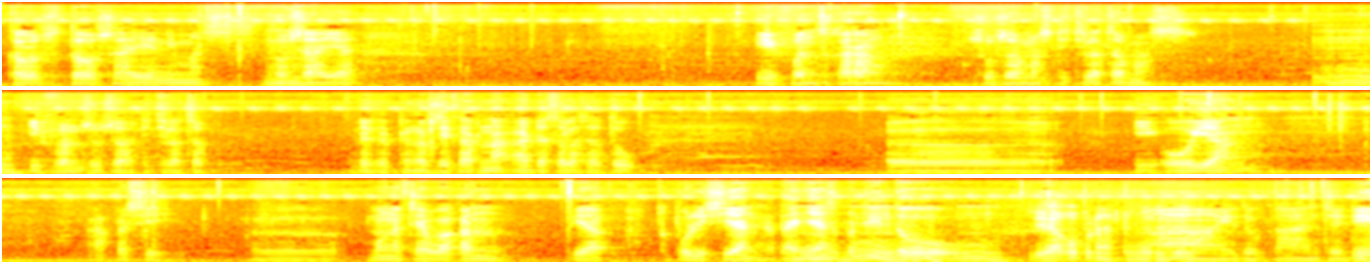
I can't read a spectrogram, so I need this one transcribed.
Kalau setahu saya nih mas setahu saya event sekarang susah mas di Cilacap mas. Hmm, event susah di Cilacap dengar-dengar sih karena ada salah satu eh, io yang apa sih eh, mengecewakan pihak kepolisian katanya seperti itu. hmm, ya aku pernah dengar itu. Nah itu kan. Jadi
